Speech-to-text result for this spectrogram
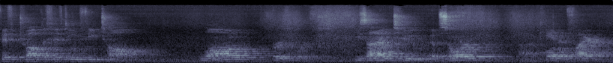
12 to 15 feet tall, long earthwork designed to absorb uh, cannon fire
